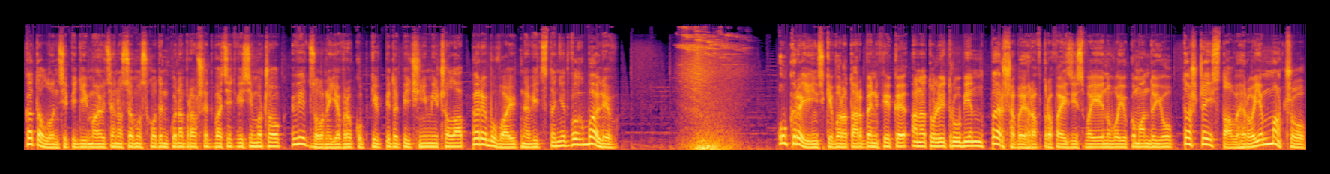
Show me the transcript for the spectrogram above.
каталонці підіймаються на сьому сходинку, набравши 28 очок. Від зони Єврокубків підопічні Мічела перебувають на відстані двох балів. Український воротар Бенфіки Анатолій Трубін перше виграв трофей зі своєю новою командою та ще й став героєм матчу.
